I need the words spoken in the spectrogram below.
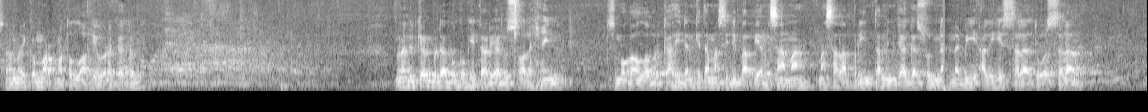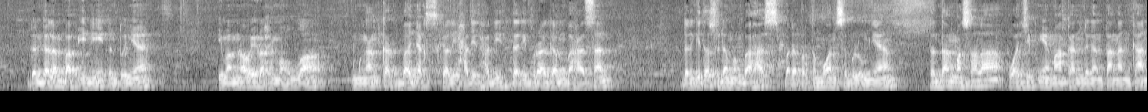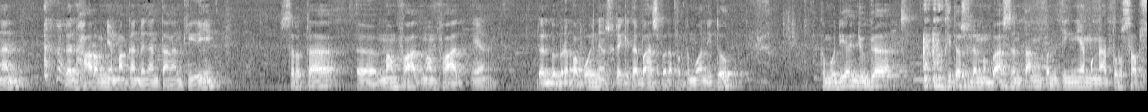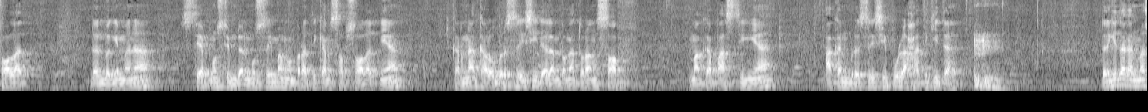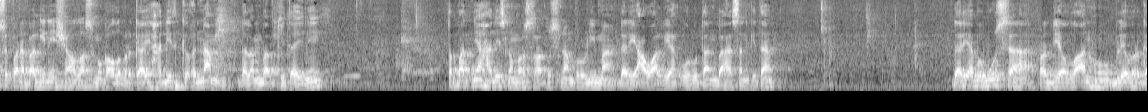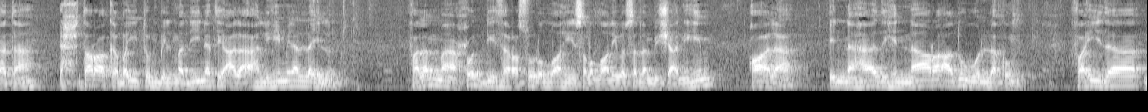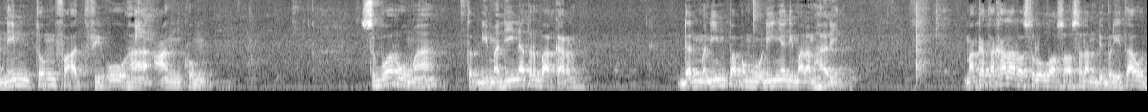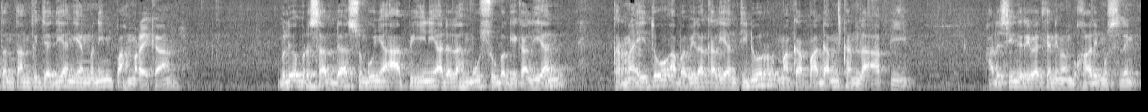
Assalamualaikum warahmatullahi wabarakatuh. Melanjutkan bedah buku kita Riyadus Salihin. Semoga Allah berkahi dan kita masih di bab yang sama, masalah perintah menjaga sunnah Nabi alaihi salatu wassalam. Dan dalam bab ini tentunya Imam Nawawi rahimahullah mengangkat banyak sekali hadis-hadis dari beragam bahasan dan kita sudah membahas pada pertemuan sebelumnya tentang masalah wajibnya makan dengan tangan kanan dan haramnya makan dengan tangan kiri serta eh, manfaat-manfaat ya dan beberapa poin yang sudah kita bahas pada pertemuan itu. Kemudian juga kita sudah membahas tentang pentingnya mengatur sab salat dan bagaimana setiap muslim dan muslimah memperhatikan sab salatnya karena kalau berselisih dalam pengaturan saf maka pastinya akan berselisih pula hati kita. Dan kita akan masuk pada pagi ini insyaAllah semoga Allah berkahi hadis ke-6 dalam bab kita ini. Tepatnya hadis nomor 165 dari awal ya urutan bahasan kita. Dari Abu Musa radhiyallahu anhu beliau berkata, "Ihtaraka baitun bil Madinati ala ahlihi min al-lail." Falamma hudditha Rasulullah sallallahu alaihi wasallam bi sya'nihim qala inna hadhihi an-nara aduwwun lakum faida nimtum faadfiuha ankum. Sebuah rumah di Madinah terbakar dan menimpa penghuninya di malam hari. Maka tak kala Rasulullah SAW diberitahu tentang kejadian yang menimpa mereka, beliau bersabda, sungguhnya api ini adalah musuh bagi kalian, karena itu apabila kalian tidur, maka padamkanlah api. Hadis ini diriwayatkan Imam Bukhari Muslim.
